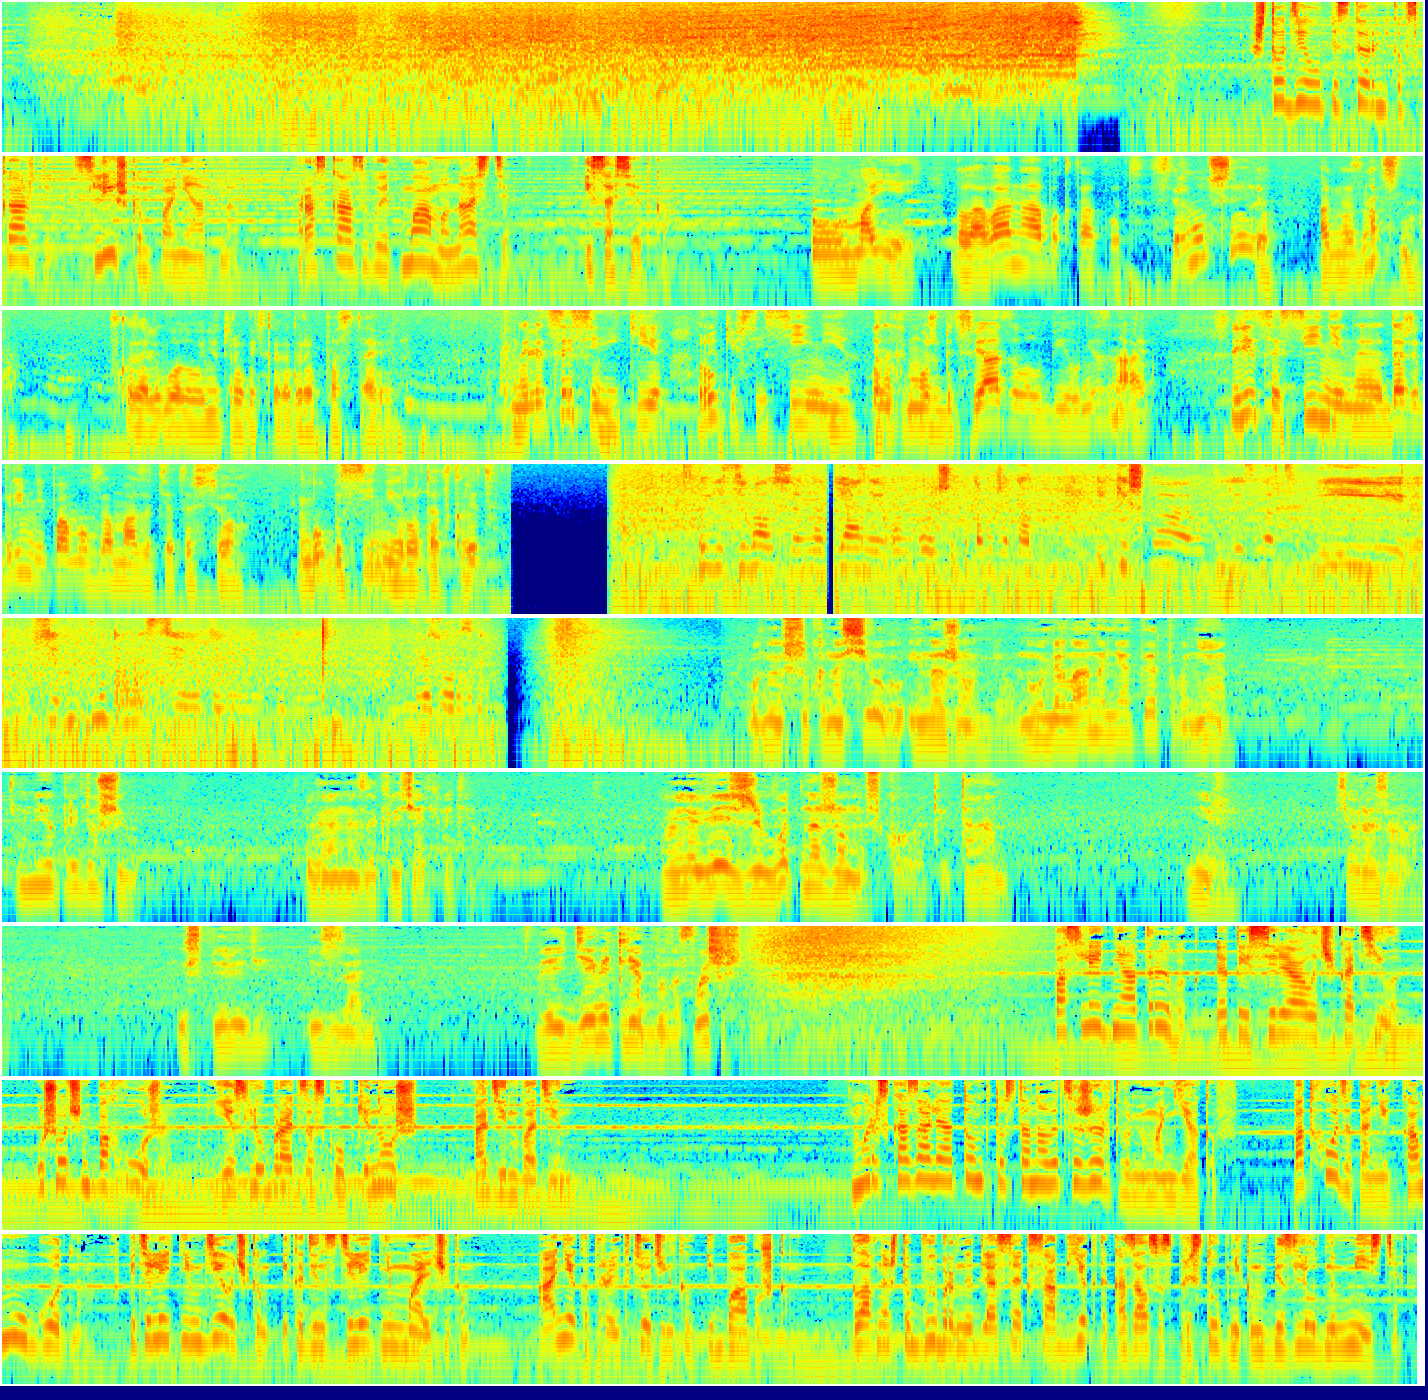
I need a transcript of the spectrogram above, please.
Что делал Пестерников с каждой, слишком понятно. Рассказывает мама Настя и соседка. У моей голова на бок так вот. Свернул шею, однозначно. Сказали голову не трогать, когда гроб поставили. На лице синяки, руки все синие. Он их, может быть, связывал, бил, не знаю. Лица синие, даже грим не помог замазать это все. Губы синие, рот открыт. Издевался над Яной он больше, потому что там и кишка вылезла, и все внутренности это у нее были разорваны. Он ее, сука, насиловал и ножом бил. Но умерла она не от этого, нет. Он ее придушил. Когда она закричать хотела. У нее весь живот ножом исколотый. Там, ниже, все разорвано. И спереди, и сзади. Ей 9 лет было, слышишь? Последний отрывок – это из сериала «Чикатило». Уж очень похоже, если убрать за скобки нож один в один. Мы рассказали о том, кто становится жертвами маньяков. Подходят они к кому угодно, к пятилетним девочкам и к одиннадцатилетним мальчикам, а некоторые к тетенькам и бабушкам. Главное, чтобы выбранный для секса объект оказался с преступником в безлюдном месте –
